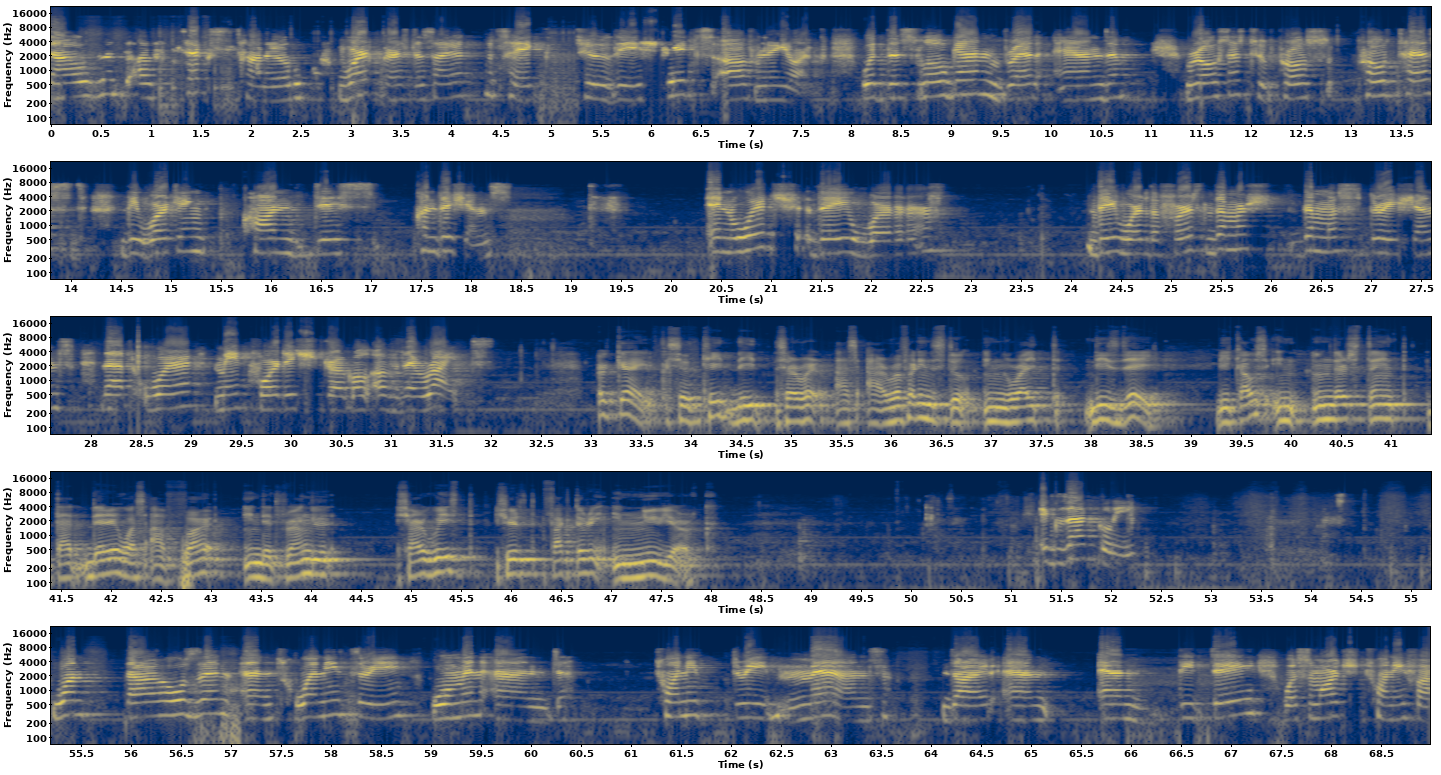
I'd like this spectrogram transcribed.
thousands of textile workers decided to take to the streets of New York with the slogan Bread and Roses to pros- protest the working condis- conditions in which they were they were the first demos- demonstrations that were made for the struggle of their rights. Okay, so Kate did serve as a reference to inaugurate this day because it understand that there was a fire in the Triangle Shirtwaist shirt factory in New York. Exactly. 1,023 women and 23 men died and and the day was March 25,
